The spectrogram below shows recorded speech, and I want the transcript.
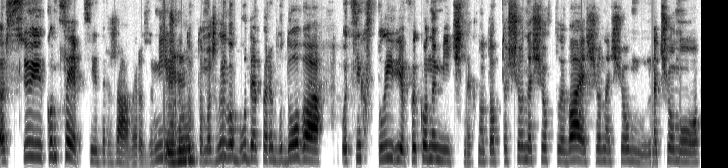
е, всієї концепції держави, розумієш? Ну, Мгм. тобто, можливо, буде перебудова оцих впливів економічних. Ну, тобто, що на що впливає, що на чому, на чому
